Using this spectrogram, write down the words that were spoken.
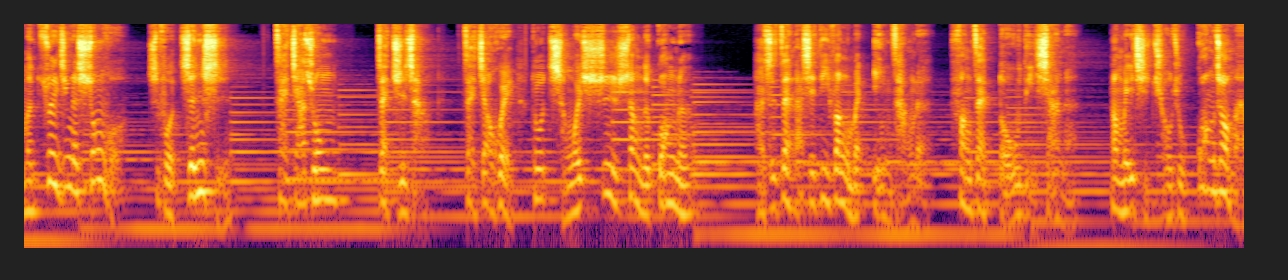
我们最近的生活是否真实？在家中、在职场、在教会，都成为世上的光呢？还是在哪些地方我们隐藏了？放在斗底下呢？让我们一起求助光照们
